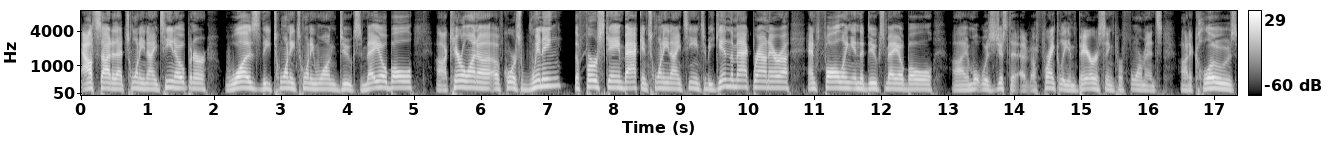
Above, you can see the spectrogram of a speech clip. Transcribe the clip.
outside of that 2019 opener was the 2021 Dukes Mayo Bowl. Uh, Carolina, of course, winning the first game back in 2019 to begin the Mack Brown era and falling in the Dukes Mayo Bowl uh, in what was just a, a frankly embarrassing performance uh, to close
